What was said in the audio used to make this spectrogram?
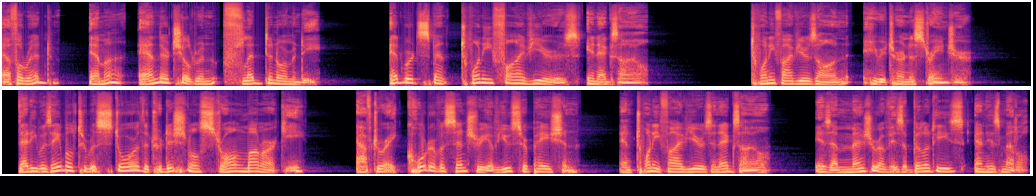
Ethelred, Emma, and their children fled to Normandy. Edward spent 25 years in exile. 25 years on, he returned a stranger. That he was able to restore the traditional strong monarchy after a quarter of a century of usurpation and 25 years in exile, is a measure of his abilities and his mettle.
